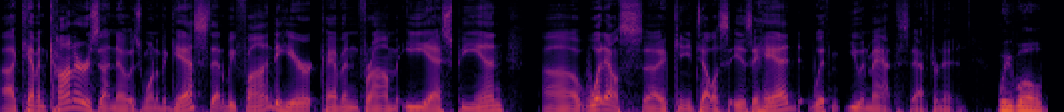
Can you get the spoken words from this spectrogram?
Uh, Kevin Connors, I know, is one of the guests. That'll be fun to hear Kevin from ESPN. Uh, what else uh, can you tell us is ahead with you and Matt this afternoon? We will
